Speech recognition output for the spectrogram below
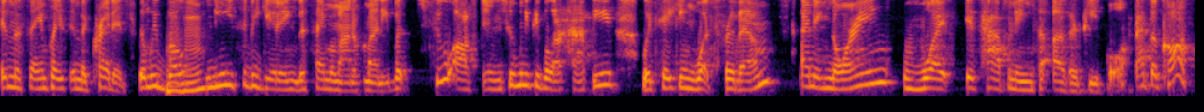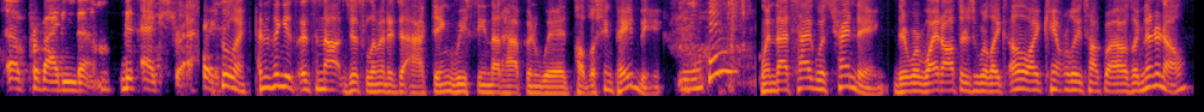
in the same place in the credits, then we both mm-hmm. need to be getting the same amount of money. But too often, too many people are happy with taking what's for them and ignoring what is happening to other people at the cost of providing them this extra. Truly. And the thing is, it's not just limited to acting. We've seen that happen with publishing paid me. Mm-hmm. When that tag was trending, there were white authors who were like, oh, I can't really talk about it. I was like, no, no, no know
